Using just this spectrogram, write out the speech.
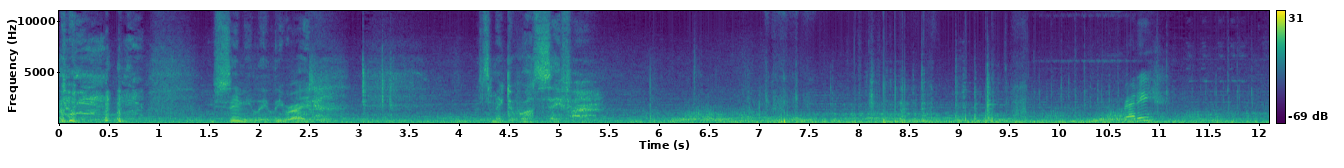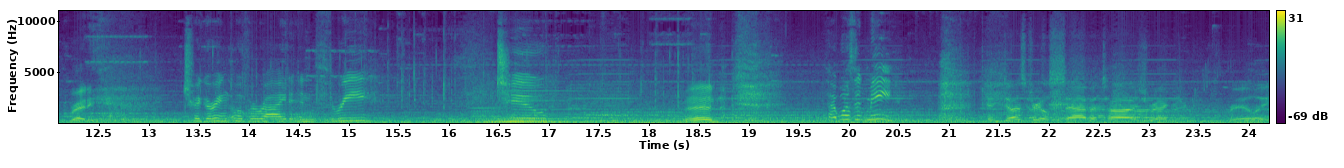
You've seen me lately, right? Let's make the world safer. Ready? Ready. Triggering override in three, two... Men! That wasn't me! Industrial sabotage, Rick? Really?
